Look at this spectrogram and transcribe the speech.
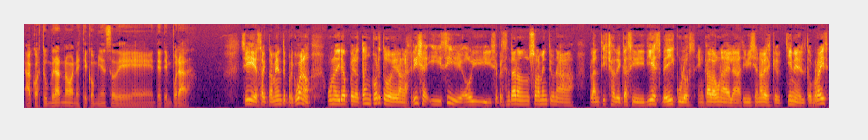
acostumbrarnos en este comienzo de temporada. Sí, exactamente, porque bueno, uno dirá, pero tan corto eran las grillas, y sí, hoy se presentaron solamente una plantilla de casi 10 vehículos en cada una de las divisionales que tiene el Top Race.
